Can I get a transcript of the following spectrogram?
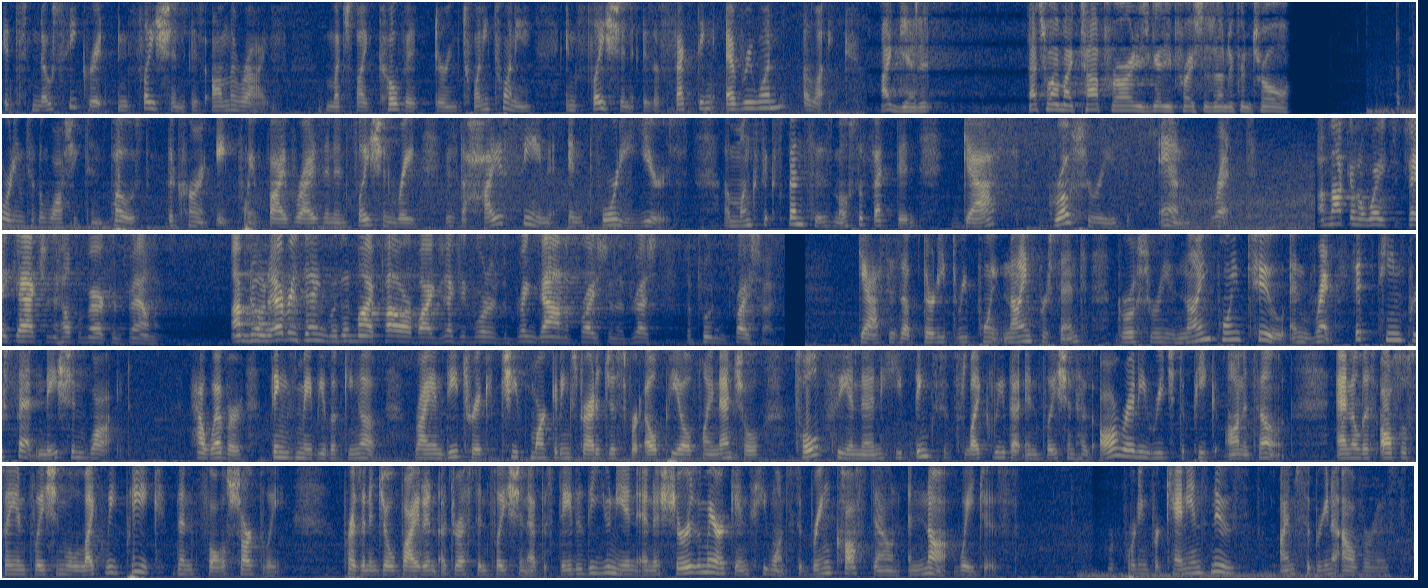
It's no secret inflation is on the rise. Much like COVID during 2020, inflation is affecting everyone alike. I get it. That's why my top priority is getting prices under control. According to the Washington Post, the current 8.5 rise in inflation rate is the highest seen in 40 years. Amongst expenses most affected, gas, groceries, and rent. I'm not going to wait to take action to help American families. I'm doing everything within my power by executive orders to bring down the price and address the Putin price hike. Gas is up 33.9%, groceries 9.2 and rent 15% nationwide. However, things may be looking up. Ryan Detrick, chief marketing strategist for LPL Financial, told CNN he thinks it's likely that inflation has already reached a peak on its own. Analysts also say inflation will likely peak, then fall sharply. President Joe Biden addressed inflation at the State of the Union and assures Americans he wants to bring costs down and not wages. Reporting for Canyons News, I'm Sabrina Alvarez.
